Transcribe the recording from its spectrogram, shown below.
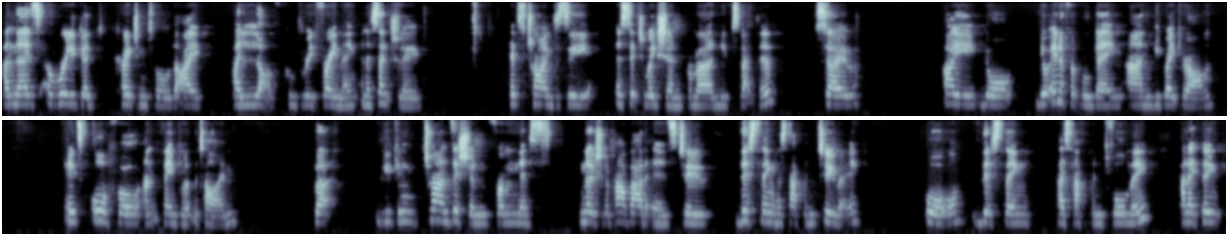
And there's a really good coaching tool that I, I love called reframing. And essentially it's trying to see a situation from a new perspective. So, i.e. you're, you're in a football game and you break your arm. It's awful and painful at the time, but you can transition from this notion of how bad it is to this thing has happened to me or this thing has happened for me. And I think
